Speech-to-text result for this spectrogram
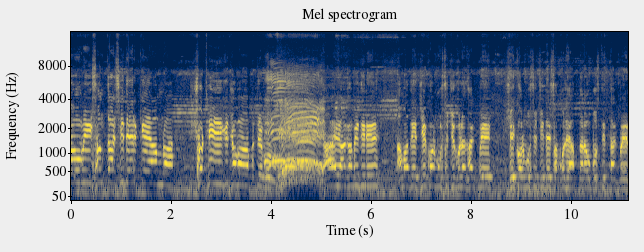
আওয়ামী সন্ত্রাসীদেরকে আমরা সঠিক জবাব দেব। তাই আগামী দিনে আমাদের যে কর্মসূচিগুলো থাকবে, সেই কর্মসূচিতে সকলে আপনারা উপস্থিত থাকবেন।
